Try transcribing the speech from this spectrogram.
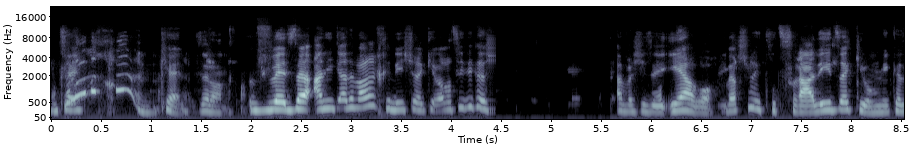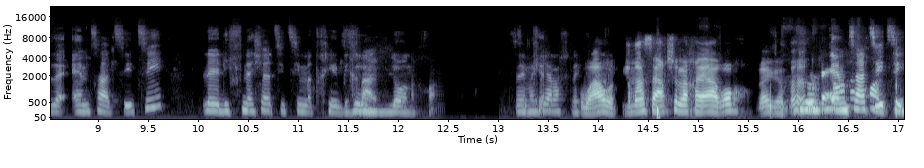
אוקיי? נכון. כן. זה לא נכון. וזה, אני, הדבר היחידי שכאילו רציתי כזה, אבל שזה יהיה ארוך, ואיכשהו היא קיצרה לי את זה, כאילו מכזה אמצע הציצי, לפני שהציצי מתחיל זה בכלל. לא נכון. זה כן. מגיע לך לכאן. וואו, למה השיער שלך היה ארוך? רגע, מה? זה באמצע נכון, הציצי.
